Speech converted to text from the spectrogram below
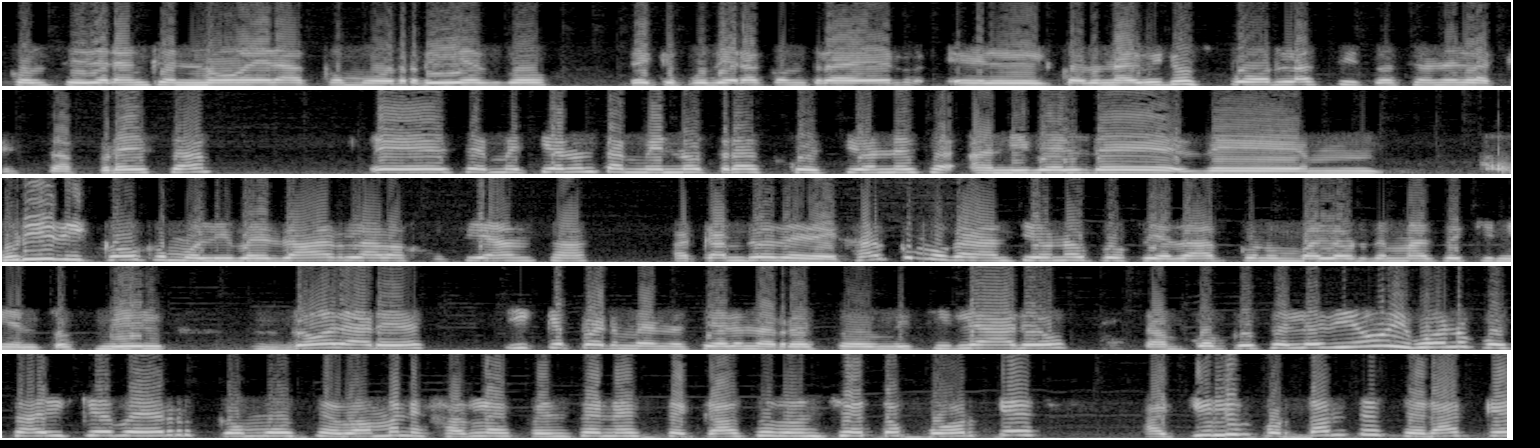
consideran que no era como riesgo de que pudiera contraer el coronavirus por la situación en la que está presa. Eh, se metieron también otras cuestiones a, a nivel de, de, mm, jurídico, como liberarla bajo fianza a cambio de dejar como garantía una propiedad con un valor de más de 500 mil dólares y que permaneciera en arresto domiciliario. Tampoco se le dio y bueno, pues hay que ver cómo se va a manejar la defensa en este caso, don Cheto, porque aquí lo importante será qué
